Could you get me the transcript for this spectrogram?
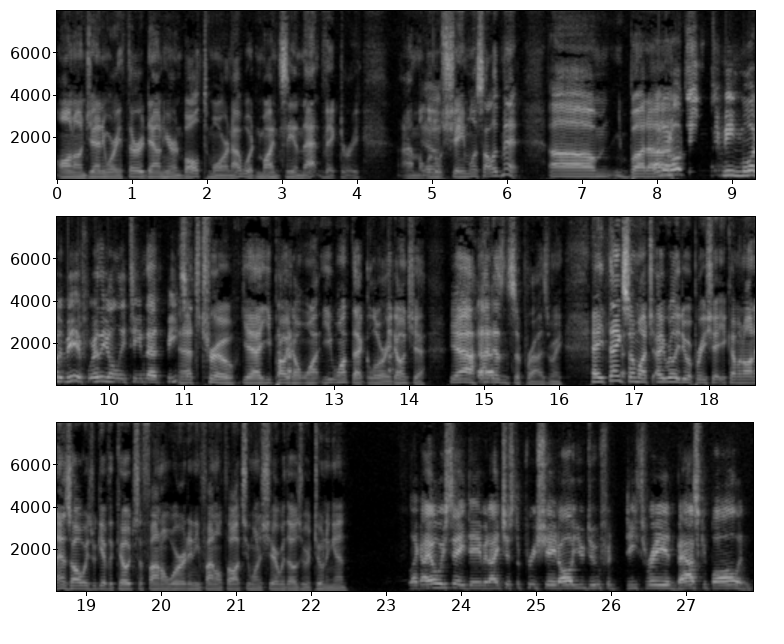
on on January 3rd down here in Baltimore, and I wouldn't mind seeing that victory. I'm a yeah. little shameless, I'll admit. Um, but uh, I don't know. It might mean more to me if we're the only team that beats. That's them. true. Yeah, you probably don't want you want that glory, don't you? Yeah, that doesn't surprise me. Hey, thanks so much. I really do appreciate you coming on. As always, we give the coach the final word. Any final thoughts you want to share with those who are tuning in? Like I always say, David, I just appreciate all you do for D3 and basketball and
